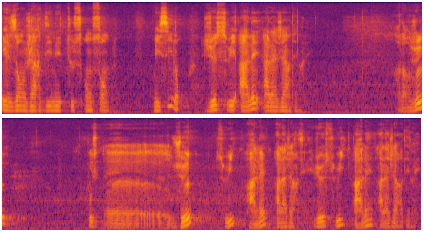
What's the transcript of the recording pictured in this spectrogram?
Ils ont jardiné tous ensemble. Mais ici, non. Je suis allé à la jardinerie. Alors, je, euh, je suis allé à la jardinerie. Je suis allé à la jardinerie.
